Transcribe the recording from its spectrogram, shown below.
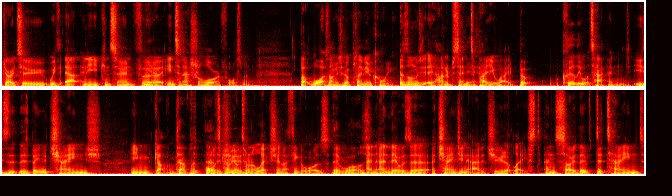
go to without any concern for Yeah. international law enforcement. But what, As long as you've got plenty of coin. as long as you 100% to pay your way. But clearly, what's happened is that there's been a change in government. Government or it's coming up to an election, I think it was. It was. And, yeah. and there was a, a change in attitude at least. And so they've detained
